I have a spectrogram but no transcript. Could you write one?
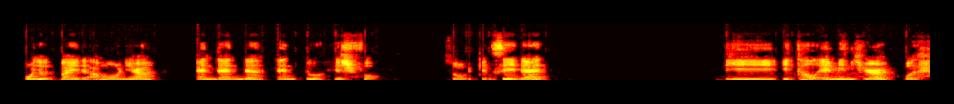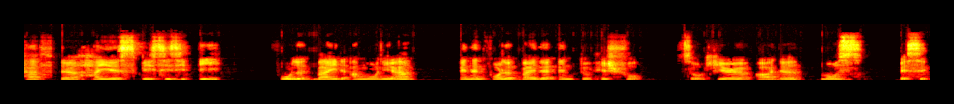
followed by the ammonia and then the N2H4. So we can say that the ethylamine here will have the highest basicity followed by the ammonia and then followed by the N2H4. So here are the most basic.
